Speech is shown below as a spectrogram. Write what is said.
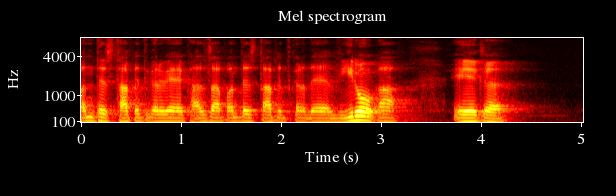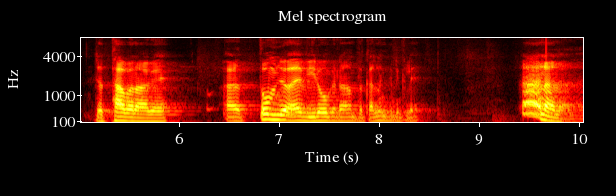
पंथ स्थापित कर गए खालसा पंथ स्थापित कर दे वीरों का एक जत्था बना गए। और तुम जो है वीरों के नाम पे कलंक निकले। ना ना ना ना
